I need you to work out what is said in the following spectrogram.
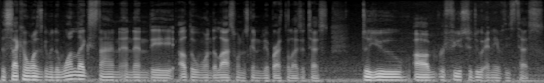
The second one is going to be the one leg stand. And then the other one, the last one, is going to be the breathalyzer test. Do you uh, refuse to do any of these tests?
